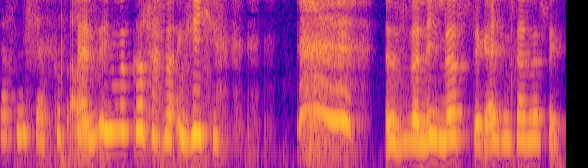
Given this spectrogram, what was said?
Lass mich ganz kurz aus. Also ich muss kurz sagen. Ich, es ist nicht lustig, ich finde es gerade lustig.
